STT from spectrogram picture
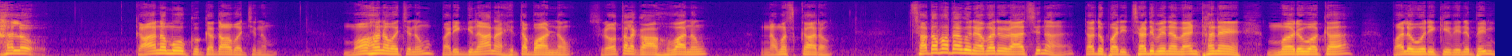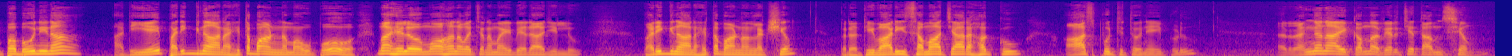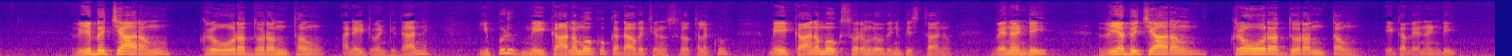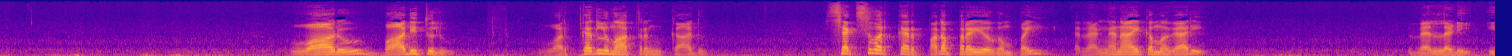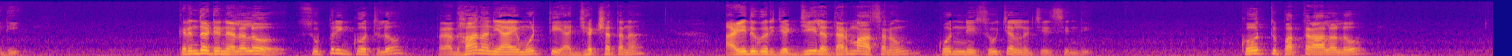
Hello. కానమోకు కథావచనం మోహనవచనం పరిజ్ఞాన హితబాండం శ్రోతలకు ఆహ్వానం నమస్కారం. చదవదగునెవరు రాసిన తదుపరి చదివిన వెంటనే మరువక పలువురికి వినిపింపబూనినా అది ఏ పరిజ్ఞాన హితబాండమవు పో మహిళ మోహనవచనమై విరాజిల్లు. పరిజ్ఞాన హితబాండం లక్ష్యం ప్రతివారీ సమాచార హక్కు ఆస్ఫూర్తితోనే ఇప్పుడు రంగనాయకమ్మ విరచిత అంశం. వ్యభిచారం క్రూర దురంతం అనేటువంటి దాన్ని ఇప్పుడు మీ కానమోకు కథ వచ్చిన శ్రోతలకు మీ కానమోకు స్వరంలో వినిపిస్తాను. వినండి. వ్యభిచారం క్రూర దురంతం. ఇక వినండి. వారు బాధితులు వర్కర్లు మాత్రం కాదు. సెక్స్ వర్కర్ పదప్రయోగంపై రంగనాయకమ్మ గారి వెల్లడి ఇది. క్రిందటి నెలలో సుప్రీంకోర్టులో ప్రధాన న్యాయమూర్తి అధ్యక్షతన ఐదుగురు జడ్జీల ధర్మాసనం కొన్ని సూచనలు చేసింది. కోర్టు పత్రాలలో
